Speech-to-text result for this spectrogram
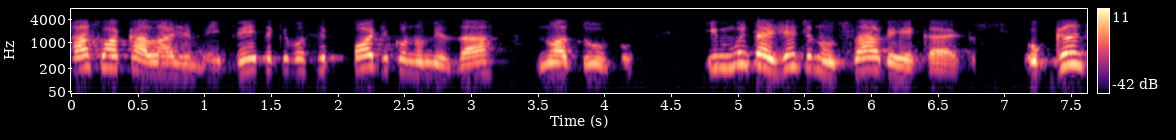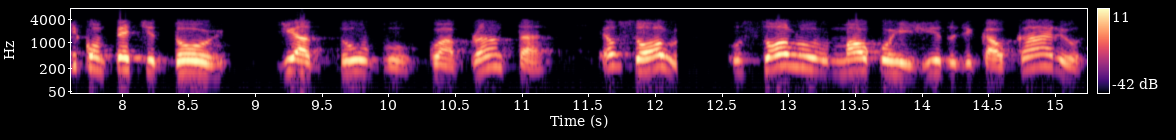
faça uma calagem bem feita que você pode economizar no adubo. E muita gente não sabe, Ricardo, o grande competidor de adubo com a planta é o solo. O solo mal corrigido de calcário,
